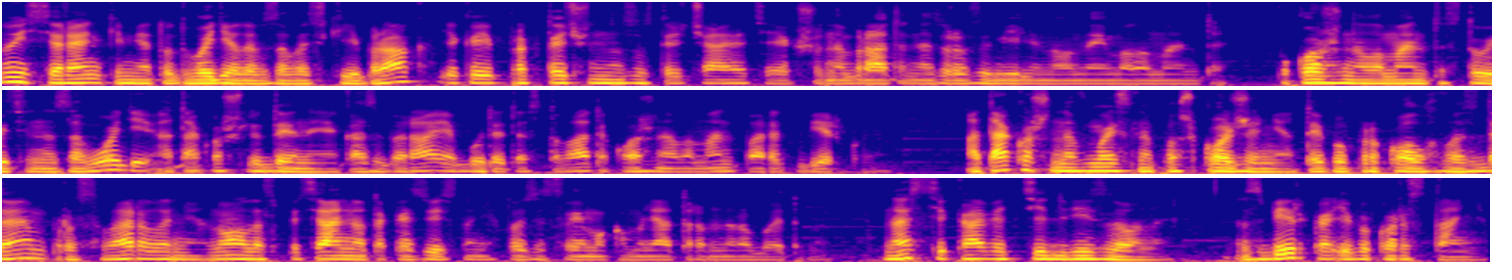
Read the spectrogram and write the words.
Ну і сіреньким я тут виділив заводський брак, який практично не зустрічається, якщо не брати незрозумілі ноунейм елементи. Бо кожен елемент тестується на заводі, а також людина, яка збирає, буде тестувати кожен елемент перед збіркою. А також навмисне пошкодження, типу прокол гвоздем, просверлення, ну але спеціально таке, звісно, ніхто зі своїм акумулятором не робитиме. Нас цікавлять ці дві зони збірка і використання.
